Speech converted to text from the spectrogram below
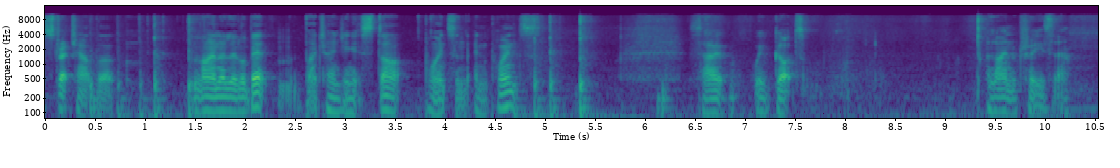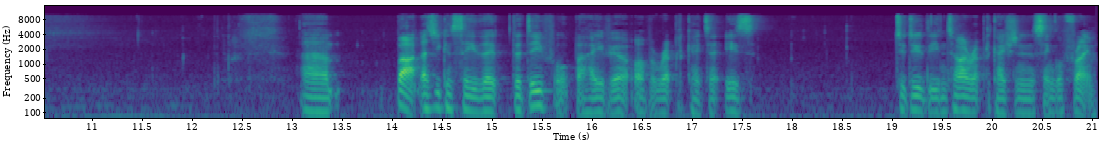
stretch out the line a little bit by changing its start points and end points. So we've got a line of trees there. Um, but as you can see, the, the default behavior of a replicator is to do the entire replication in a single frame.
